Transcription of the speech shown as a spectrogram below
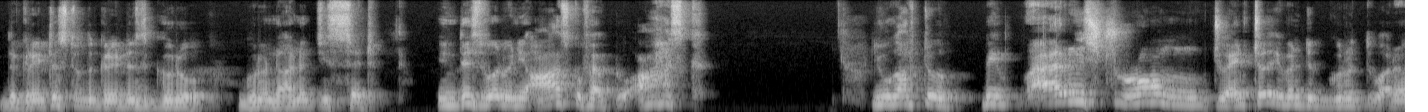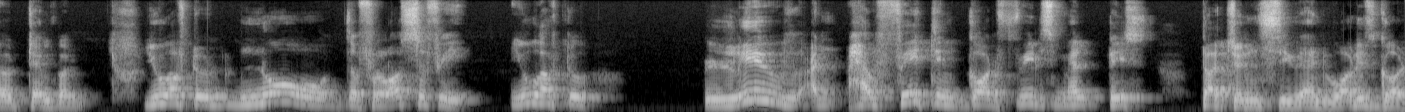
the greatest of the greatest Guru, Guru Nanak Ji said, in this world, when you ask, you have to ask. You have to be very strong to enter even the Gurudwara temple. You have to know the philosophy. You have to live and have faith in God, feel, smell, taste, touch, and see. And what is God?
